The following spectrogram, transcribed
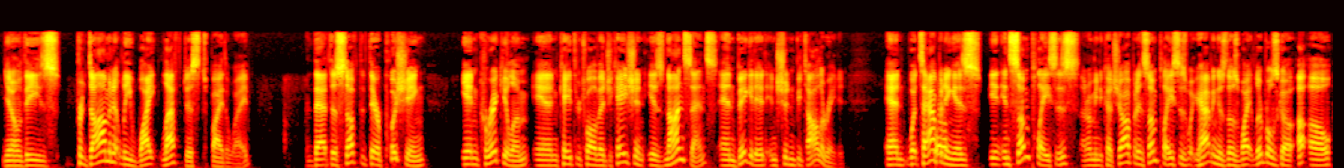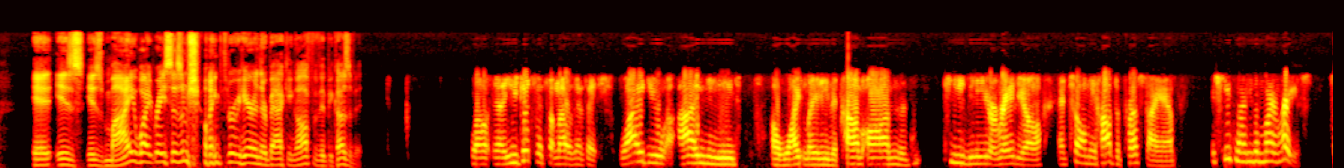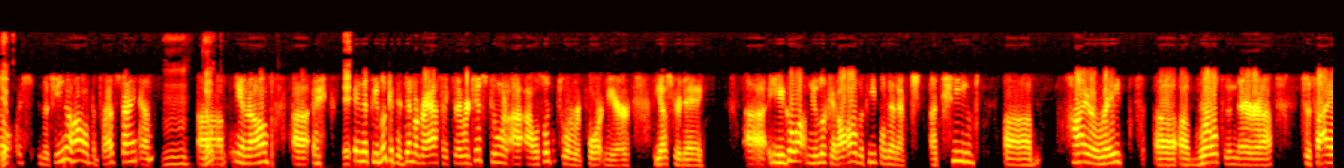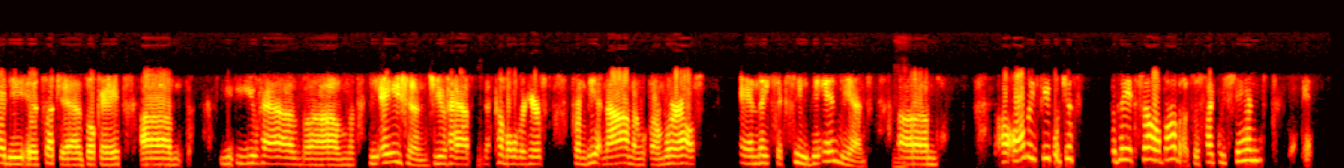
you know, these predominantly white leftists, by the way, that the stuff that they're pushing in curriculum in K through 12 education is nonsense and bigoted and shouldn't be tolerated. And what's happening well, is in, in some places, I don't mean to cut you off, but in some places, what you're having is those white liberals go, uh oh, is is my white racism showing through here and they're backing off of it because of it? Well, uh, you just said something I was going to say. Why do I need a white lady to come on the TV or radio and tell me how depressed I am? She's not even my race. So yep. does he know how depressed I am? Mm, nope. uh, you know, uh, it, and if you look at the demographics, they were just doing. I, I was looking to a report here yesterday. Uh, you go out and you look at all the people that have achieved uh, higher rates uh, of growth in their uh, society, is such as okay, um, you, you have um, the Asians, you have that come over here from Vietnam and, and where else, and they succeed. The Indians, Mm-hmm. Um, all these people just they excel above us. It's like we stand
